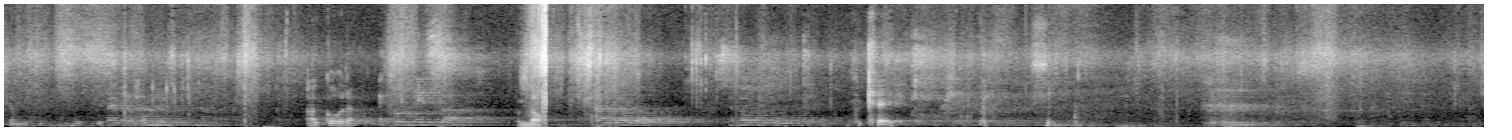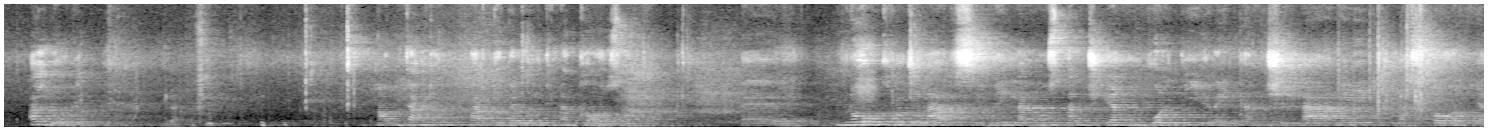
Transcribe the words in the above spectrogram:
Aspetta, dammi una- Ancora? È connessa? No. Allora dopo, se no devo freno. Ok. Allora, no, intanto parto dall'ultima cosa. Eh, non crogiolarsi nella nostalgia non vuol dire cancellare la storia,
